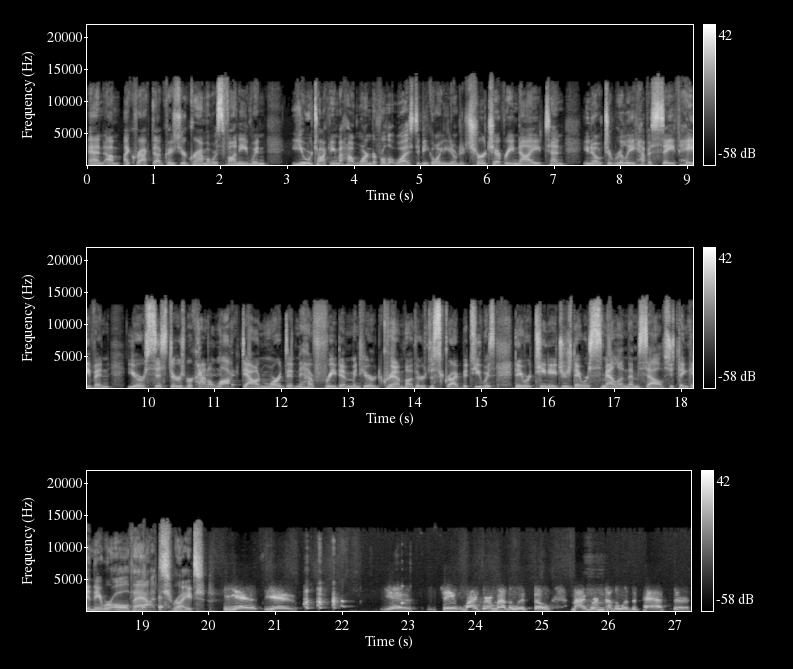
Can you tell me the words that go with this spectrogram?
And um, I cracked up because your grandma was funny when you were talking about how wonderful it was to be going, you know, to church every night and, you know, to really have a safe haven. Your sisters were kind of locked down more, didn't have freedom. And your grandmother described it to you as they were teenagers, they were smelling themselves, you thinking they were all that, right? Yes, yes. yes. She my grandmother was so my grandmother was a pastor,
